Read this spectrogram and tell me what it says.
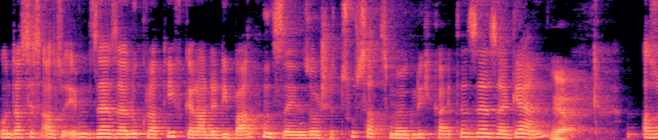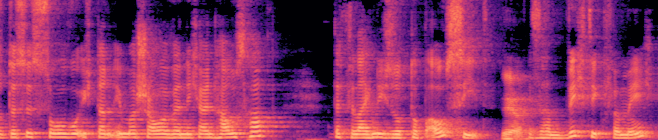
Und das ist also eben sehr, sehr lukrativ. Gerade die Banken sehen solche Zusatzmöglichkeiten sehr, sehr gern. Ja. Also das ist so, wo ich dann immer schaue, wenn ich ein Haus hab, der vielleicht nicht so top aussieht. Ja. ist dann wichtig für mich,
